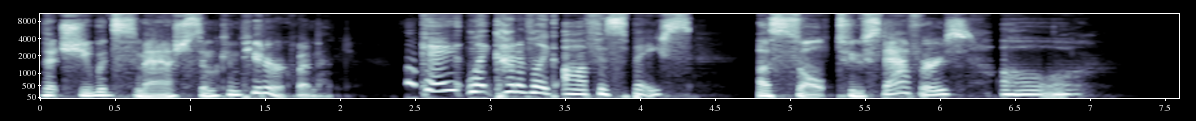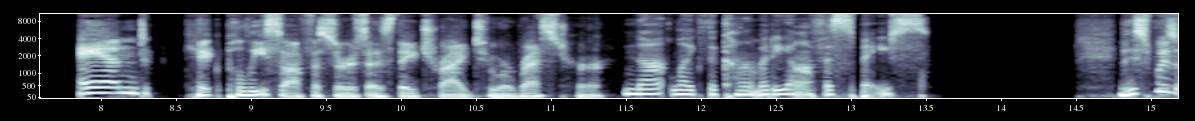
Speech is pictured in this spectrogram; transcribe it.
that she would smash some computer equipment, Okay, like kind of like office space. assault two staffers, Oh, and kick police officers as they tried to arrest her. not like the comedy office space. This was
